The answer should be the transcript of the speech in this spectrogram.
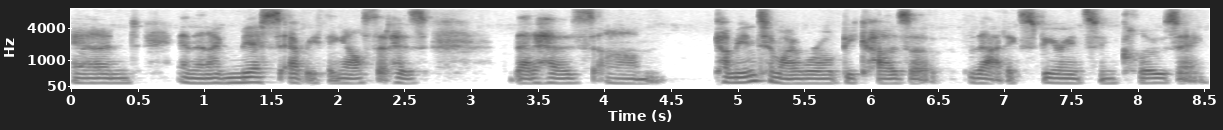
And and then I miss everything else that has that has um, come into my world because of that experience in closing.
